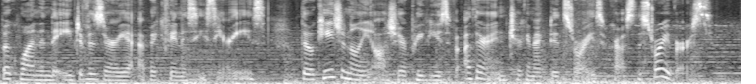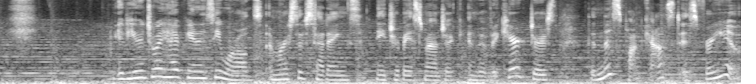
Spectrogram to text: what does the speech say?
Book 1 in the Age of Azuria epic fantasy series, though occasionally I'll share previews of other interconnected stories across the Storyverse. If you enjoy high fantasy worlds, immersive settings, nature based magic, and vivid characters, then this podcast is for you.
